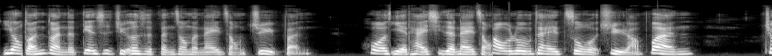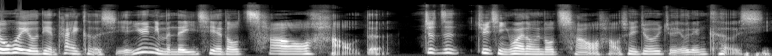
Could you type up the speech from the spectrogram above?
用短短的电视剧二十分钟的那一种剧本，或野台戏的那一种套路在做剧了，不然就会有点太可惜。因为你们的一切都超好的，就是剧情以外的东西都超好，所以就会觉得有点可惜。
